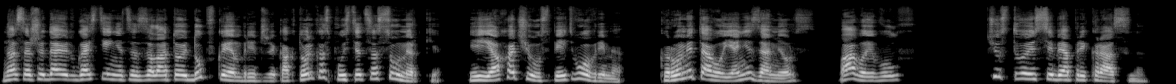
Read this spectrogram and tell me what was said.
Нас ожидают в гостинице «Золотой дуб» в Кембридже, как только спустятся сумерки. И я хочу успеть вовремя. Кроме того, я не замерз. А вы, Вулф? Чувствую себя прекрасно,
